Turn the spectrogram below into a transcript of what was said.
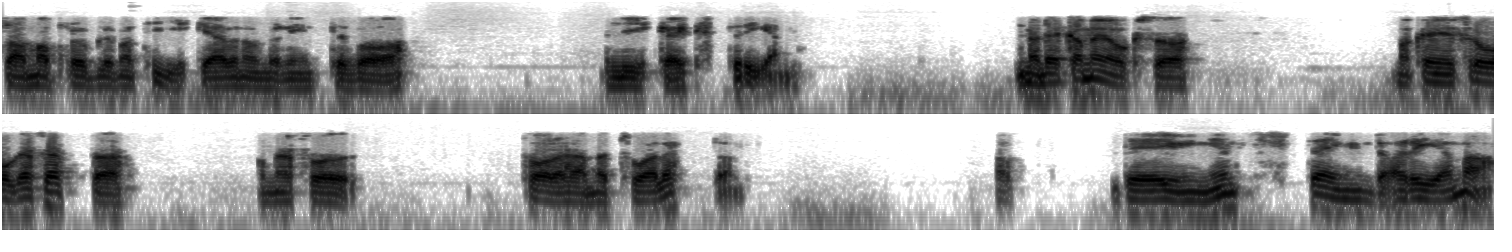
samma problematik, även om den inte var lika extrem. Men det kan man ju också, man kan ju ifrågasätta, om jag får ta det här med toaletten. Att det är ju ingen stängd arena,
